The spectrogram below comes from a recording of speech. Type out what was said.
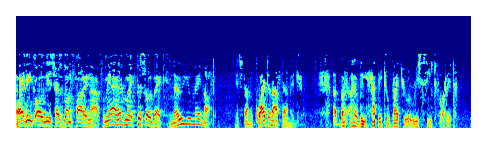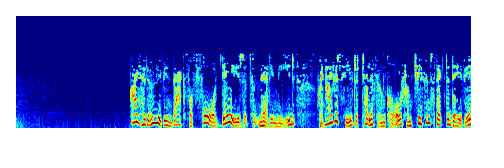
I think all this has gone far enough. May I have my pistol back? No, you may not. It's done quite enough damage. Uh, but I'll be happy to write you a receipt for it. I had only been back for four days at St. Mary Mead when I received a telephone call from Chief Inspector Davy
